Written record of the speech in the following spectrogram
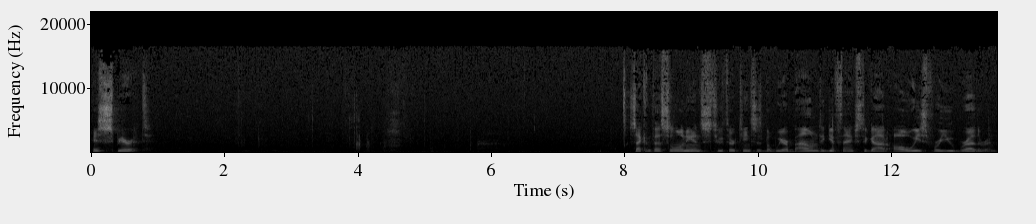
His spirit. Second Thessalonians 2:13 says, "But we are bound to give thanks to God always for you, brethren."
